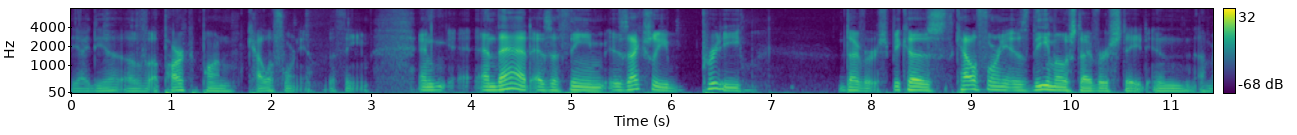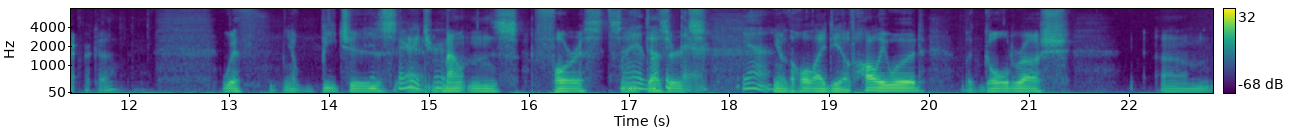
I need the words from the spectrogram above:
the idea of a park upon california the theme. And and that as a theme is actually pretty diverse because california is the most diverse state in america with you know beaches and true. mountains forests I and it deserts. Yeah. you know the whole idea of Hollywood, the gold rush, um,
